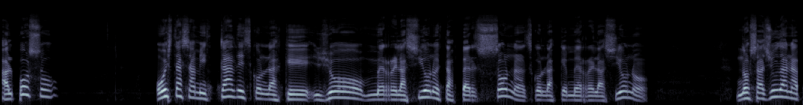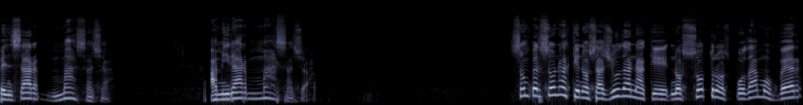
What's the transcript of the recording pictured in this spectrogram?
al pozo? ¿O estas amistades con las que yo me relaciono, estas personas con las que me relaciono, nos ayudan a pensar más allá, a mirar más allá. Son personas que nos ayudan a que nosotros podamos ver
